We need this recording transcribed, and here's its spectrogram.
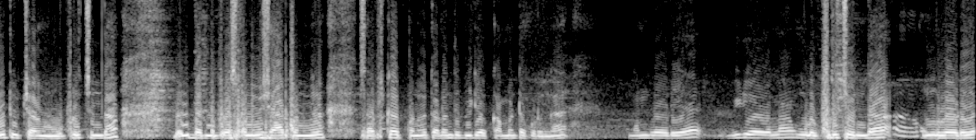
யூடியூப் சேனல் உங்களுக்கு பிடிச்சிருந்தா பெல் பட்டனை ப்ரெஸ் பண்ணுங்கள் ஷேர் பண்ணுங்கள் சப்ஸ்கிரைப் பண்ணுங்கள் தொடர்ந்து வீடியோ கமெண்ட்டை கொடுங்க. நம்மளுடைய வீடியோவெல்லாம் உங்களுக்கு பிடிச்சிருந்தா உங்களுடைய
